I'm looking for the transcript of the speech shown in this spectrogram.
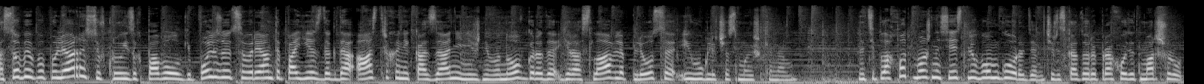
Особой популярностью в круизах по Волге пользуются варианты поездок до Астрахани, Казани, Нижнего Новгорода, Ярославля, Плеса и Углича с Мышкиным. На теплоход можно сесть в любом городе, через который проходит маршрут.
